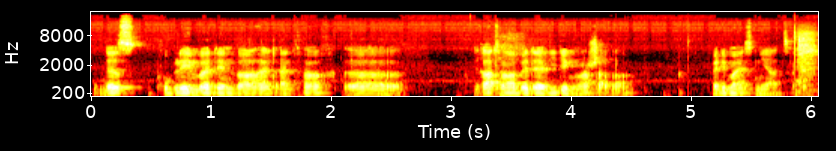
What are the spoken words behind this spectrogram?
Das Problem bei denen war halt einfach, äh, rate mal, wer der Leading Rusher war. Wer die meisten Yards hat.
